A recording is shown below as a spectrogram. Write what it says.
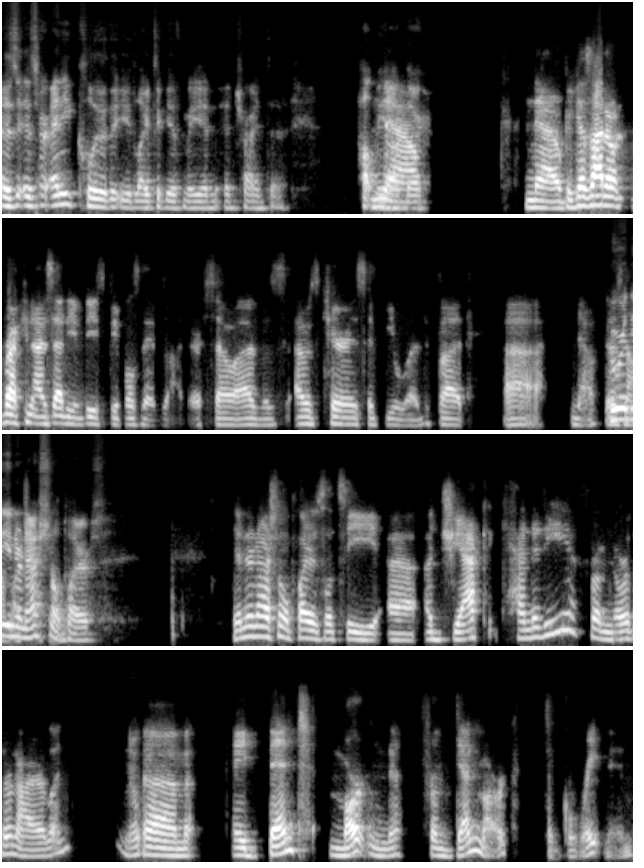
Is is there any clue that you'd like to give me in, in trying to help me out No. there? No, because I don't recognize any of these people's names either. So I was I was curious if you would, but uh, no. Who are the international players? The international players. Let's see. Uh, a Jack Kennedy from Northern Ireland. Nope. Um, a Bent Martin from Denmark. It's a great name.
